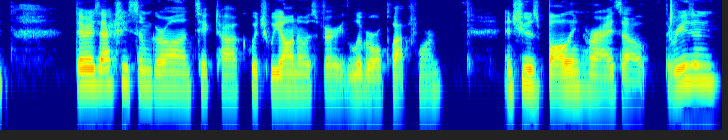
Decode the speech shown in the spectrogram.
there is actually some girl on TikTok, which we all know is a very liberal platform, and she was bawling her eyes out. The reason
